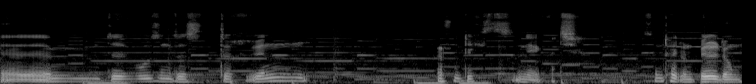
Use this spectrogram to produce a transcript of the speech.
Ähm, de, wo sind das drin? Öffentliches. Nee, Quatsch. Gesundheit und Bildung.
